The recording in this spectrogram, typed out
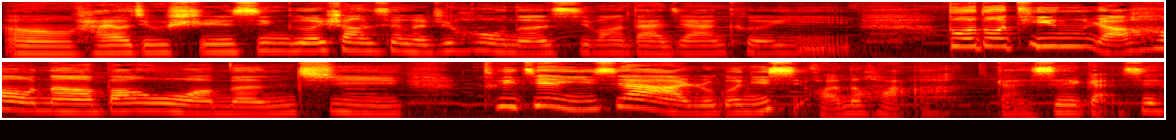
嗯，还有就是新歌上线了之后呢，希望大家可以多多听，然后呢帮我们去推荐一下，如果你喜欢的话啊，感谢感谢。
